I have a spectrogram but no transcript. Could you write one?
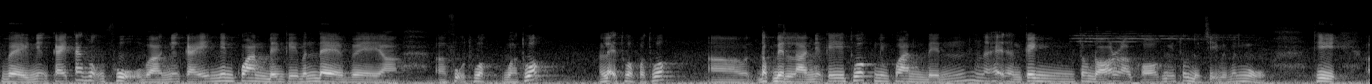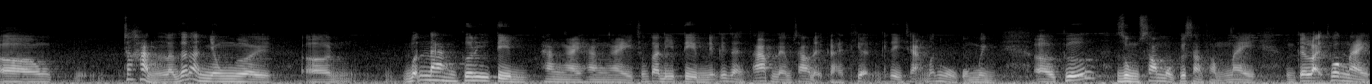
về những cái tác dụng phụ và những cái liên quan đến cái vấn đề về uh, phụ thuộc vào thuốc lệ thuộc vào thuốc. Uh, đặc biệt là những cái thuốc liên quan đến hệ thần kinh trong đó là có những thuốc điều trị về mất ngủ thì uh, chắc hẳn là rất là nhiều người uh, vẫn đang cứ đi tìm hàng ngày hàng ngày chúng ta đi tìm những cái giải pháp làm sao để cải thiện cái tình trạng mất ngủ của mình. Uh, cứ dùng xong một cái sản phẩm này một cái loại thuốc này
